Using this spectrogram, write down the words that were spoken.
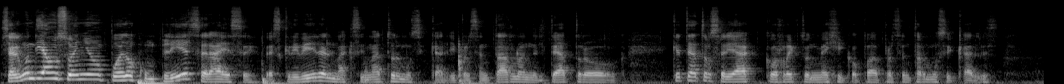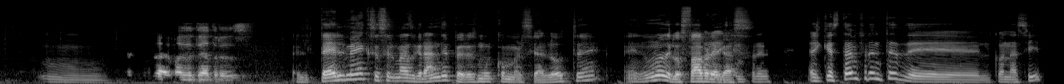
Si algún día un sueño puedo cumplir, será ese, escribir el Maximato, el musical, y presentarlo en el teatro. ¿Qué teatro sería correcto en México para presentar musicales? Mm, Además de teatros. El Telmex es el más grande, pero es muy comercialote. En uno de los Fábregas. El que está enfrente del Conacit,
